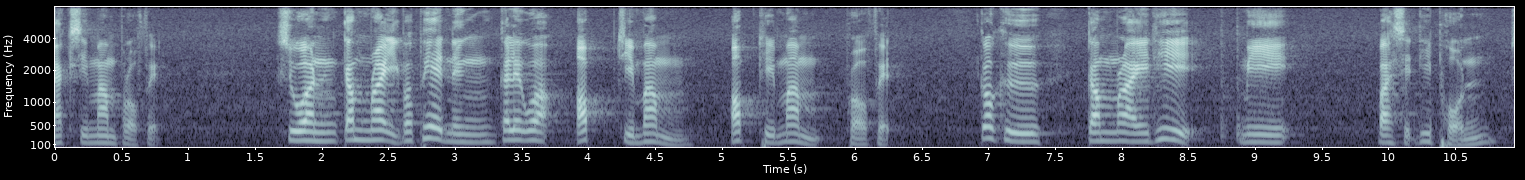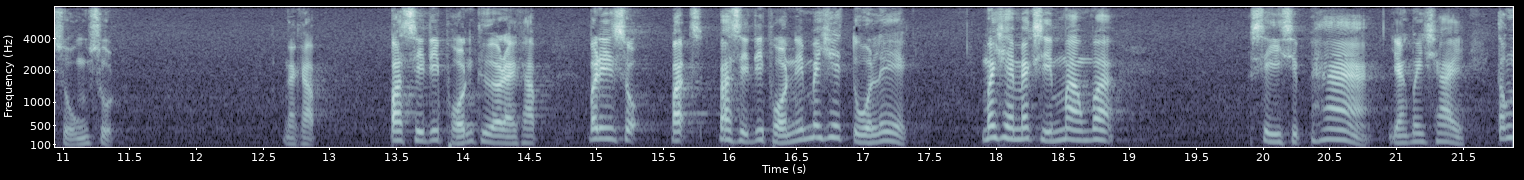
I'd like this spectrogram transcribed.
maximum profit ส่วนกำไรอีกประเภทหนึ่งก็เรียกว่า optimum optimum profit ก็คือกำไรที่ มีประสิทธิผลสูงสุดนะครับประสิทธิผลคืออะไรครับประสิทธิประประสิทธิผลนี้ไม่ใช่ตัวเลข ไม่ใช่แม็กซิมัมว่า 45 ยังไม่ใช่ต้อง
